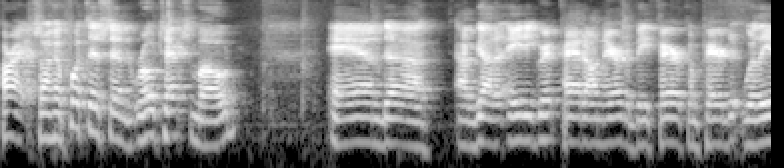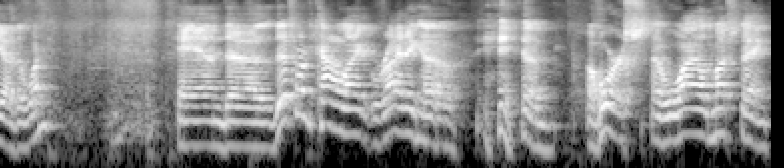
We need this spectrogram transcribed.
All right, so I'm going to put this in Rotex mode. And uh, I've got an 80 grit pad on there to be fair compared with the other one. And uh, this one's kind of like riding a, a horse, a wild Mustang.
